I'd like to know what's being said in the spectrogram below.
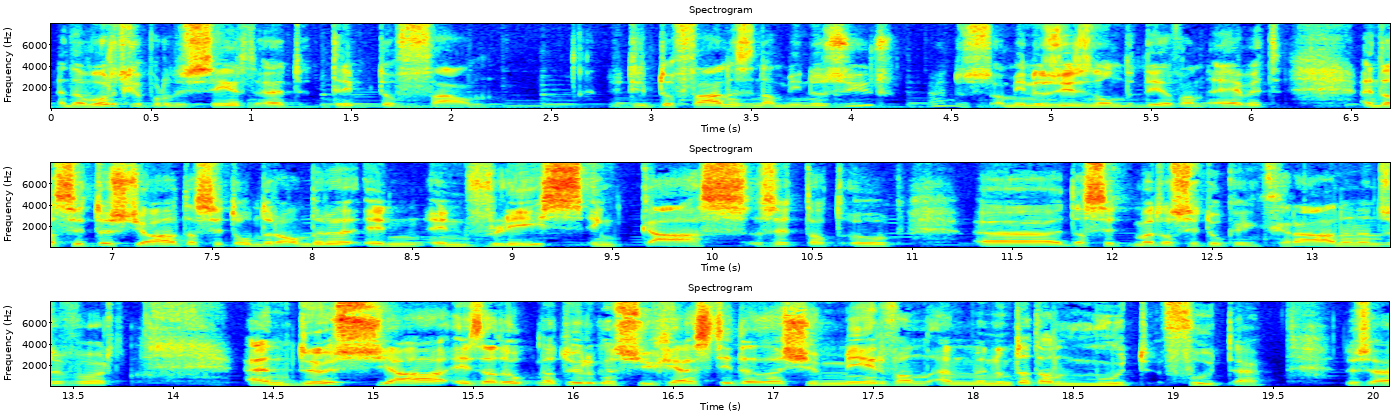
En dat wordt geproduceerd uit tryptofaan. Nu, tryptofaan is een aminozuur. Dus aminozuur is een onderdeel van eiwit. En dat zit dus, ja, dat zit onder andere in, in vlees, in kaas zit dat ook. Eh, dat zit, maar dat zit ook in granen enzovoort. En dus ja, is dat ook natuurlijk een suggestie dat als je meer van, en men noemt dat dan mood food. Hè? Dus eh,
